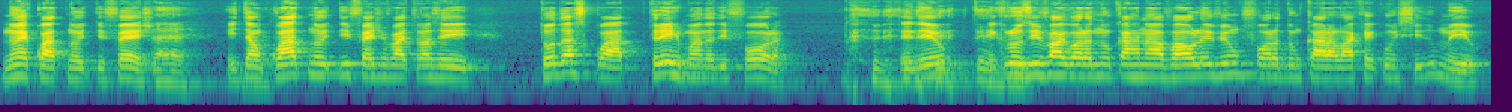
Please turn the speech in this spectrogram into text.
Não é quatro noites de festa? É. Então, quatro noites de festa vai trazer todas as quatro, três bandas de fora. Entendeu? Inclusive, agora no carnaval, eu levei um fora de um cara lá que é conhecido meu.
